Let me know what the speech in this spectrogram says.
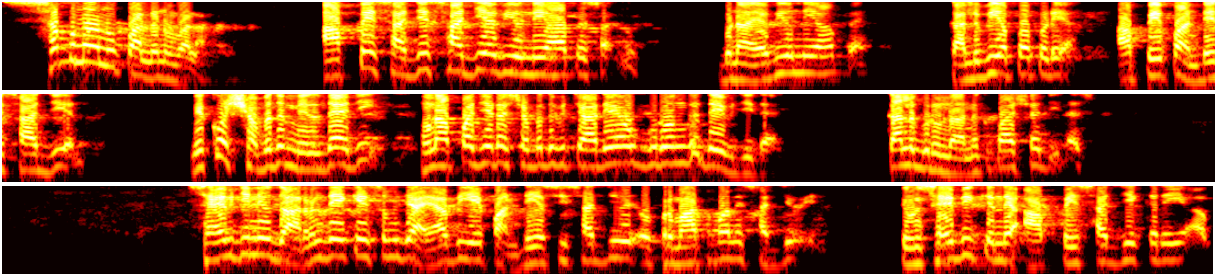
ਸਭਨਾਂ ਨੂੰ ਪਾਲਣ ਵਾਲਾ, ਆਪੇ ਸਾਜੇ ਸਾਜਿਆ ਵੀ ਉਹਨੇ ਆਪ ਹੈ ਸਾਨੂੰ। ਬਣਾਇਆ ਵੀ ਉਹਨੇ ਆਪ ਹੈ। ਕੱਲ ਵੀ ਆਪਾਂ ਪੜਿਆ ਆਪੇ ਭਾਂਡੇ ਸਾਜੀਏ ਵੇਖੋ, ਸ਼ਬਦ ਮਿਲਦਾ ਹੈ ਜੀ। ਹੁਣ ਆਪਾਂ ਜਿਹੜਾ ਸ਼ਬਦ ਵਿਚਾਰਿਆ, ਉਹ ਗੁਰੂ ਅੰਗਦ ਦੇਵ ਜੀ ਦਾ ਹੈ। ਕੱਲ ਗੁਰੂ ਨਾਨਕ ਪਾਤਸ਼ਾਹ ਜੀ ਦਾ ਸੀ। ਸਾਹਿਬ ਜੀ ਨੇ ਉਦਾਹਰਣ ਦੇ ਕੇ ਸਮਝਾਇਆ ਵੀ ਇਹ ਭਾਂਡੇ ਅਸੀਂ ਸਾਜੇ ਹੋਏ- ਉਹ ਪ੍ਰਮਾਤਮਾ ਨੇ ਸਾਜੇ ਹੋਏ ਨੇ। ਤੇ ਹੁਣ ਸਾਹਿਬ ਵੀ ਕਹਿੰਦੇ, ਆਪੇ ਸਾਜੇ ਕਰੇ ਆਪ।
